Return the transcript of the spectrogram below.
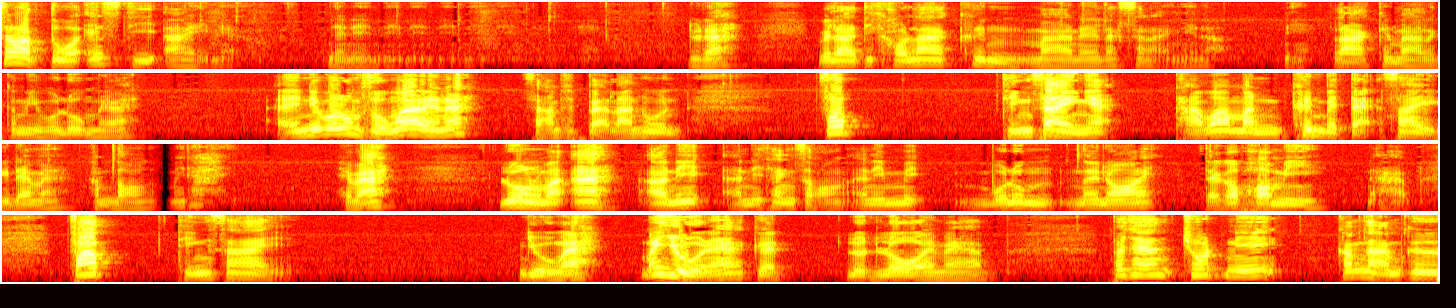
สำหรับตัว STI เนี่ย เนี่ยเนี่ยเนี่ยเนี่ยดูนะ เวลาที่เขาลากขึ้นมาในลักษณะนี้เนาะ นี่ลากขึ้นมาแล้วก็มีวอลลุ่มเห็นไหมไอ้นี่วอลลุ่มสูงมากเลยนะ 38 ล้านหุ้น ฟุบทิ้งไส้อย่างเงี้ย ถามว่ามันขึ้นไปแตะไส้อีกได้ไหมคำตอบไม่ได้ เห็นไหมล่วงลงมาอะเอานี้อันนี้แท่งสองอันนี้วอลุ่มน้อยๆ แต่ก็พอมีนะครับฟับทิ้งไส้อยู่ไหมไม่อยู่นะฮะเกิดหลุดโลเห็นไหมครับ เพราะฉะนั้นชุดนี้คำถามคือ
